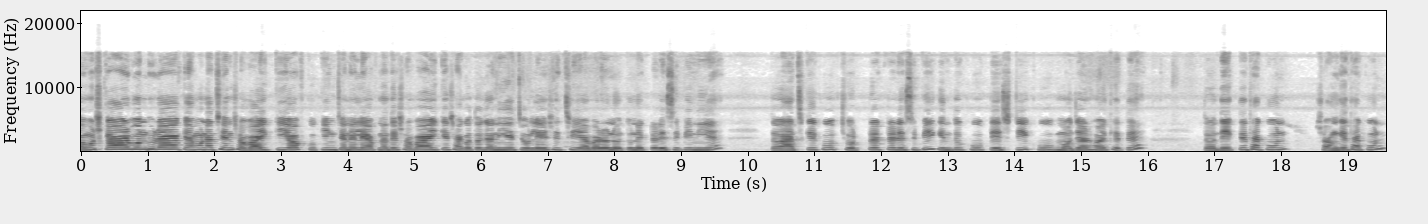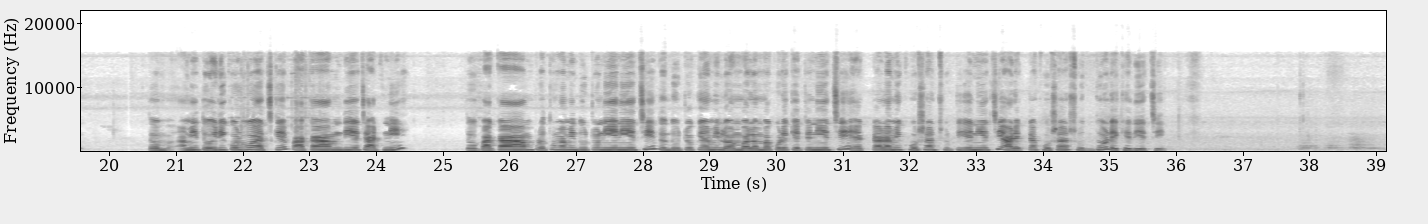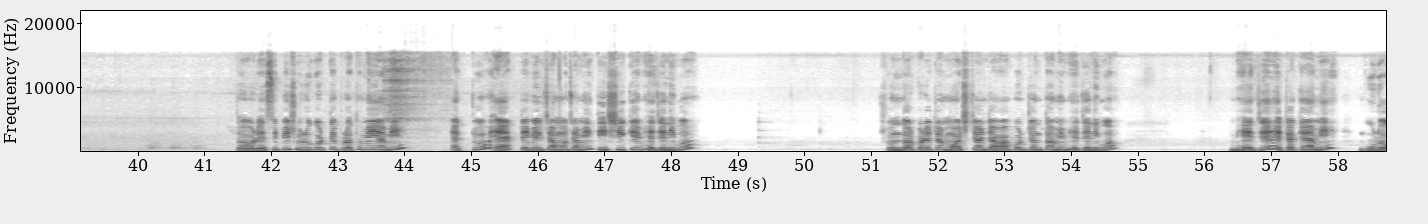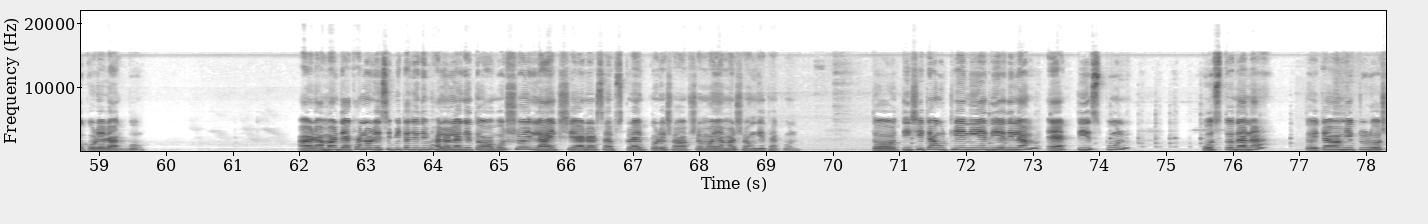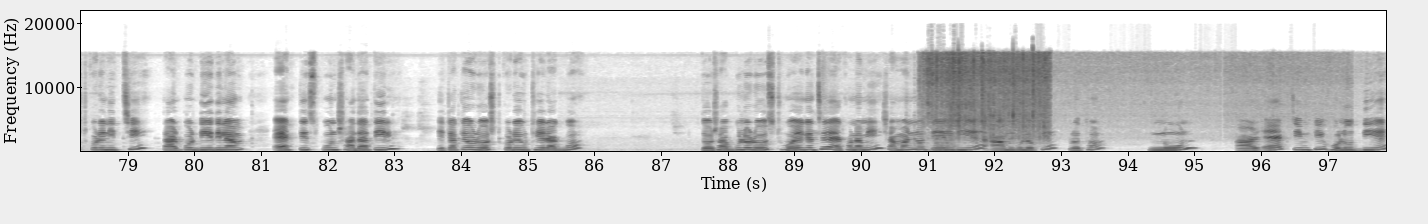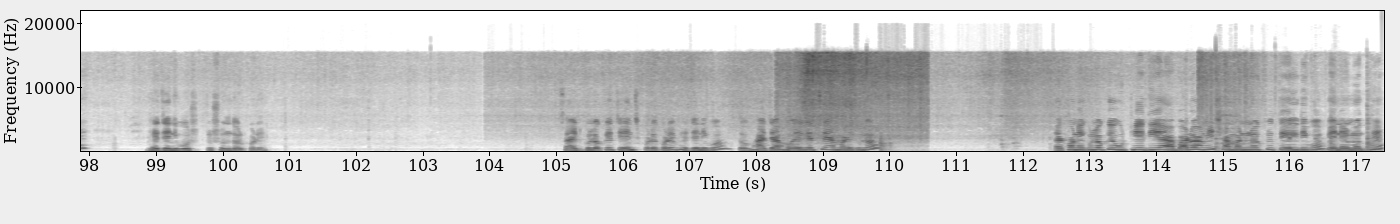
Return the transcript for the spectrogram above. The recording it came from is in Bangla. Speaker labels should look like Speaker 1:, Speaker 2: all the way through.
Speaker 1: নমস্কার বন্ধুরা, কেমন আছেন সবাই? কি অফ কুকিং চ্যানেলে আপনাদের সবাইকে স্বাগত জানিয়ে চলে এসেছি আবারও নতুন একটা রেসিপি নিয়ে। তো আজকে খুব ছোট্ট একটা রেসিপি কিন্তু খুব টেস্টি খুব মজার হয় খেতে। তো দেখতে থাকুন, সঙ্গে থাকুন। তো আমি তৈরি করব আজকে পাকা আম দিয়ে চাটনি। তো পাকা আম প্রথম আমি দুটো নিয়ে নিয়েছি, তো দুটোকে আমি লম্বা লম্বা করে কেটে নিয়েছি। একটার আমি খোসা ছুটিয়ে নিয়েছি আর একটা খোসা শুদ্ধ রেখে দিয়েছি। তো রেসিপি শুরু করতে প্রথমেই আমি একটু এক টেবিল চামচ আমি তিসিকে ভেজে নিব। সুন্দর করে এটা ময়েশ্চার যাওয়া পর্যন্ত আমি ভেজে নিব। ভেজে এটাকে আমি গুঁড়ো করে রাখব। আর আমার দেখানো রেসিপিটা যদি ভালো লাগে তো অবশ্যই লাইক শেয়ার আর সাবস্ক্রাইব করে সব সময় আমার সঙ্গে থাকুন। তো তিসিটা উঠিয়ে নিয়ে দিয়ে দিলাম এক স্পুন পোস্ত দানা। তো এটাও আমি একটু রোস্ট করে নিচ্ছি। তারপর দিয়ে দিলাম এক স্পুন সাদা তিল। এটাকেও রোস্ট করে উঠিয়ে রাখব। তো সবগুলো রোস্ট হয়ে গেছে। এখন আমি সামান্য তেল দিয়ে আমগুলোকে প্রথম নুন আর এক চিমটি হলুদ দিয়ে ভেজে নিব একটু সুন্দর করে। সাইডগুলোকে চেঞ্জ করে করে ভেজে নিব। তো ভাজা হয়ে গেছে আমার এগুলো। এখন এগুলোকে উঠিয়ে দিয়ে আবারও আমি সামান্য একটু তেল দিব পেনের মধ্যে।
